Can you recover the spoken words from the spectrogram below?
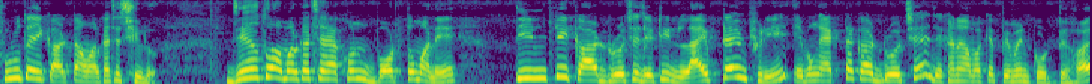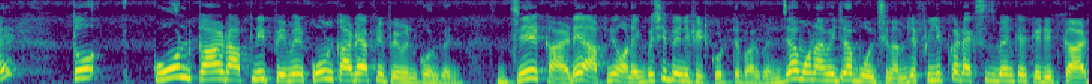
শুরুতে এই কার্ডটা আমার কাছে ছিল। যেহেতু আমার কাছে এখন বর্তমানে তিনটি কার্ড রয়েছে যেটি লাইফ টাইম ফ্রি এবং একটা কার্ড রয়েছে যেখানে আমাকে পেমেন্ট করতে হয়। তো কোন কার্ড আপনি পেমেন্ট কোন কার্ডে আপনি পেমেন্ট করবেন? যে কার্ডে আপনি অনেক বেশি বেনিফিট করতে পারবেন। যেমন আমি যা বলছিলাম যে ফ্লিপকার্ট অ্যাক্সিস ব্যাংকের ক্রেডিট কার্ড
